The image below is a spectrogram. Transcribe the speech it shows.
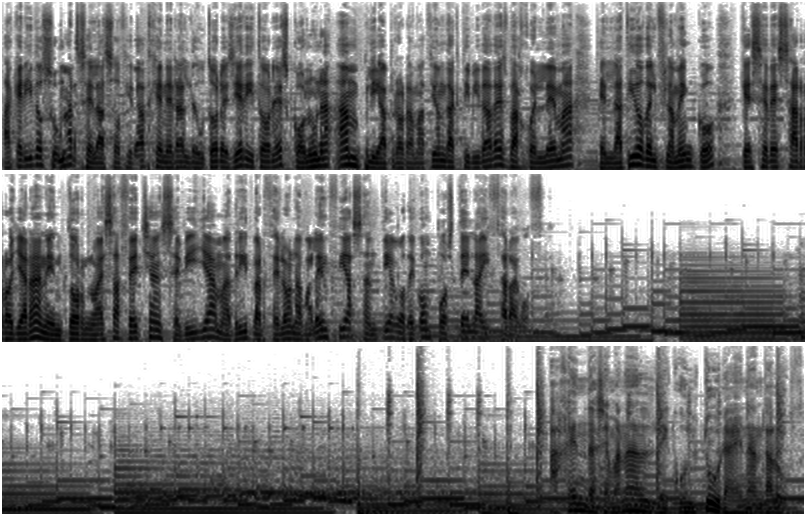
ha querido sumarse la Sociedad General de Autores y Editores con una amplia programación de actividades bajo el lema El latido del flamenco que se desarrollarán en torno a esa fecha en Sevilla, Madrid, Barcelona, Valencia, Santiago de Compostela y Zaragoza. Agenda semanal de Cultura en Andaluz.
